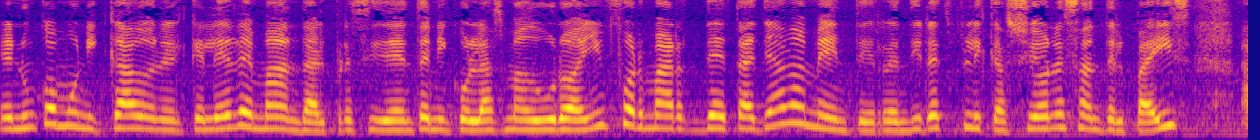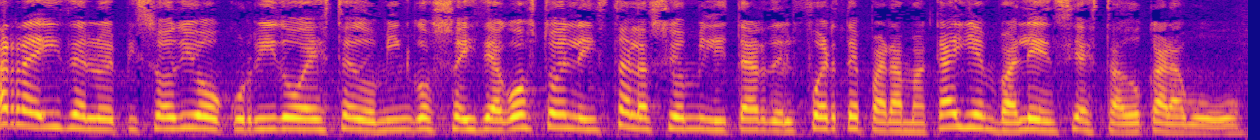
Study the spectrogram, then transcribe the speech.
en un comunicado en el que le demanda al presidente Nicolás Maduro a informar detalladamente y rendir explicaciones ante el país a raíz del episodio ocurrido este domingo 6 de agosto en la instalación militar del Fuerte Paramacay en Valencia, Estado Carabobo.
